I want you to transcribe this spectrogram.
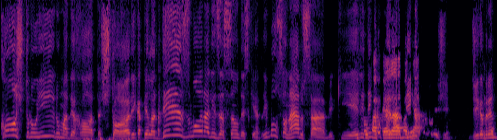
construir uma derrota histórica pela desmoralização da esquerda. E Bolsonaro sabe que ele tem que operar dentro do regime. Diga, Breno.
